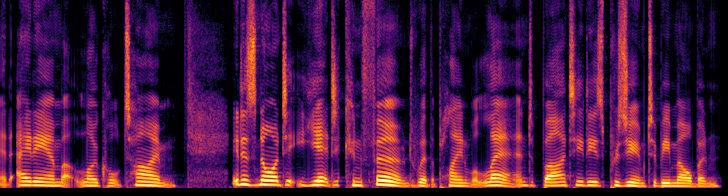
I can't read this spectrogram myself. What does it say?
at 8 a.m. local time. It is not yet confirmed where the plane will land, but it is presumed to be Melbourne.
